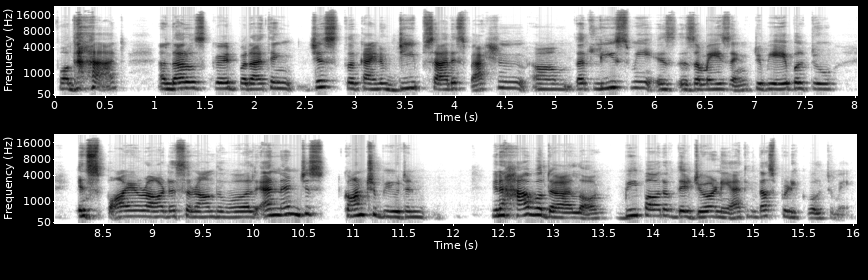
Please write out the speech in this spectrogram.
for that, and that was good. But I think just the kind of deep satisfaction um, that leaves me is is amazing to be able to inspire artists around the world and and just contribute and you know have a dialogue be part of their journey i think that's pretty cool to me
